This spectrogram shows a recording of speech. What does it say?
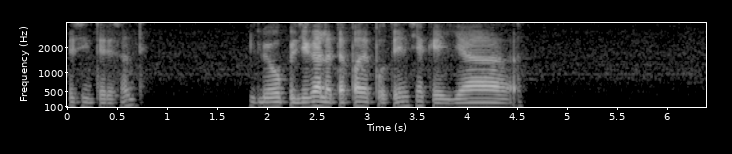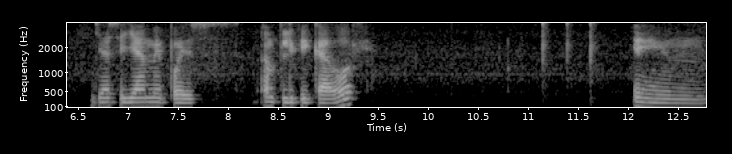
Es interesante. Y luego pues llega la etapa de potencia que ya ya se llame pues amplificador. Eh,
